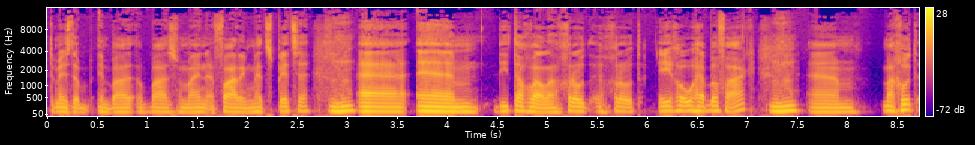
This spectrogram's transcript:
tenminste, op- in ba- op basis van mijn ervaring met spitsen. Mhm. Eh, ehm, die toch wel een groot, een groot ego hebben vaak. Mhm. Maar goed,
